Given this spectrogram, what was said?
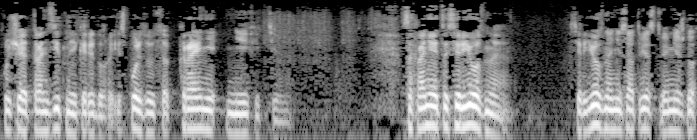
включая транзитные коридоры, используются крайне неэффективно. Сохраняется серьезное, серьезное несоответствие между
